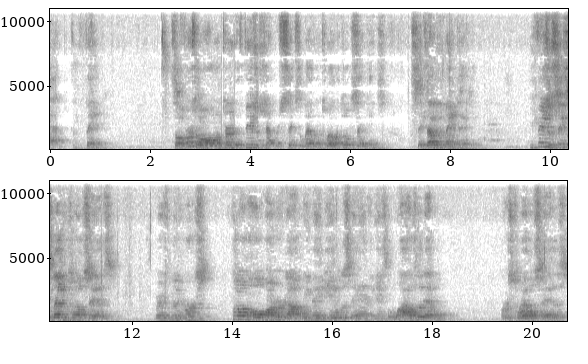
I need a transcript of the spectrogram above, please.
act, and think. So first of all, I want to turn to Ephesians chapter 6, 11, and 12. I told you 2 Kings 6. That'll be the main text. Ephesians 6, 11, 12 says, very familiar verse, Put on the whole armor of God that we may be able to stand against the wiles of the devil. Verse 12 says,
